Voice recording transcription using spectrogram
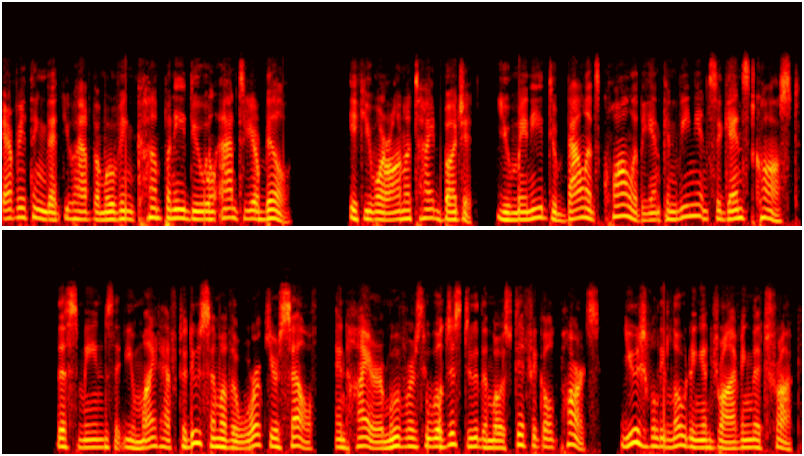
everything that you have the moving company do will add to your bill. If you are on a tight budget, you may need to balance quality and convenience against cost. This means that you might have to do some of the work yourself, and hire movers who will just do the most difficult parts, usually loading and driving the truck.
